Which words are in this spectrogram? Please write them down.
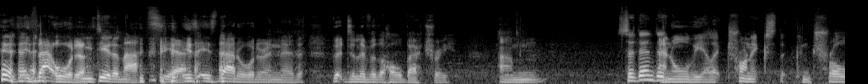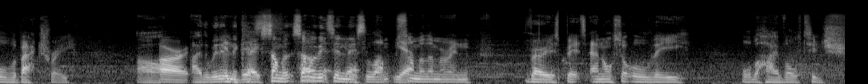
It's, it's that order. You do the maths. Yeah. it's, it's that order in there that, that deliver the whole battery, um, so then the and all the electronics that control the battery Are are, either within in the case. this- Some of, some of it's in yeah. this lump. Yeah. Some of them are in various bits, and also all the all the high voltage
